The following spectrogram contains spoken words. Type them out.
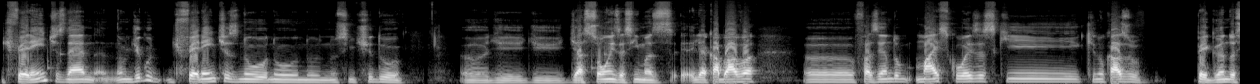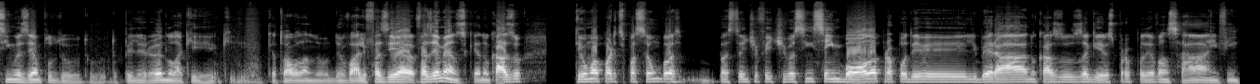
diferentes, né? Não digo diferentes no, no, no, no sentido uh, de, de, de, ações, assim, mas ele acabava uh, fazendo mais coisas que, que, no caso, pegando assim o exemplo do, do, do Pelerano lá que, que, que atuava lá no Del Valle, fazia, fazia menos, que é no caso ter uma participação bastante efetiva assim sem bola para poder liberar no caso os zagueiros para poder avançar enfim.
